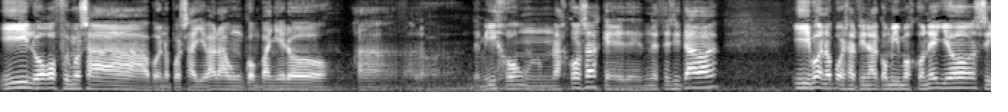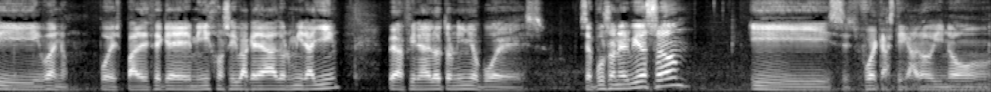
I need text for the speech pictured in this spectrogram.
y luego fuimos a, bueno, pues a llevar a un compañero a de mi hijo unas cosas que necesitaba. Y bueno, pues al final comimos con ellos y bueno, pues parece que mi hijo se iba a quedar a dormir allí, pero al final el otro niño pues se puso nervioso y se fue castigado y no,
